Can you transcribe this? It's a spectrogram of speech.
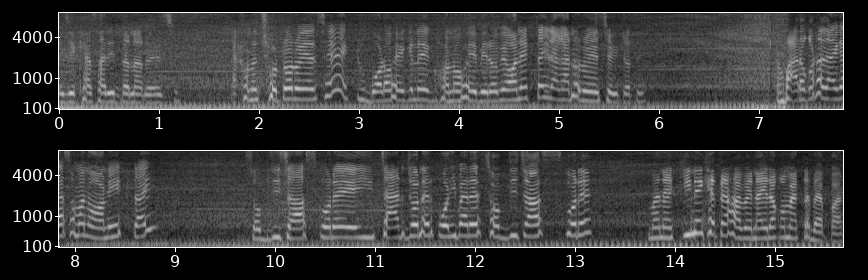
এই যে খেসারির দানা রয়েছে। এখনও ছোট রয়েছে, একটু বড় হয়ে গেলে ঘন হয়ে বেরোবে, অনেকটাই লাগানো রয়েছে ওইটাতে। বারো কাঠা জায়গা সমান অনেকটাই। সবজি চাষ করে, এই চারজনের পরিবারের সবজি চাষ করে মানে কিনে খেতে হবে না, এরকম একটা ব্যাপার।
